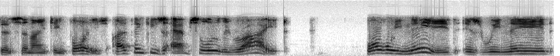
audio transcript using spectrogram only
since the 1940s. I think he's absolutely right. What we need is we need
